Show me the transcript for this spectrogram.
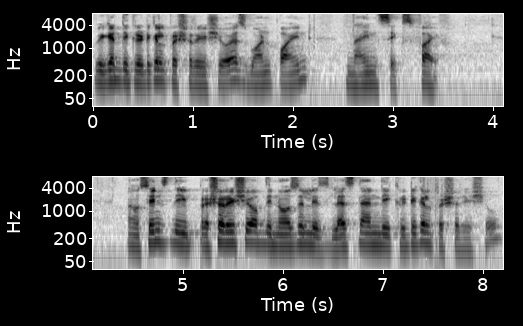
we get the critical pressure ratio as 1.965. Now, since the pressure ratio of the nozzle is less than the critical pressure ratio,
